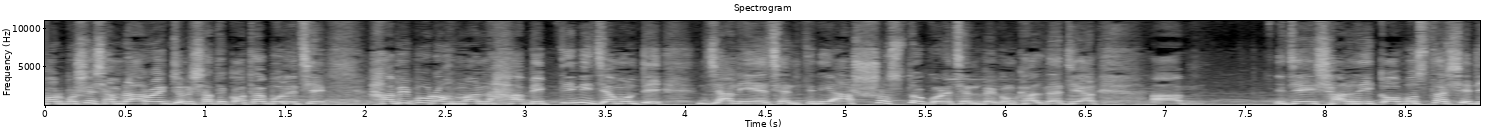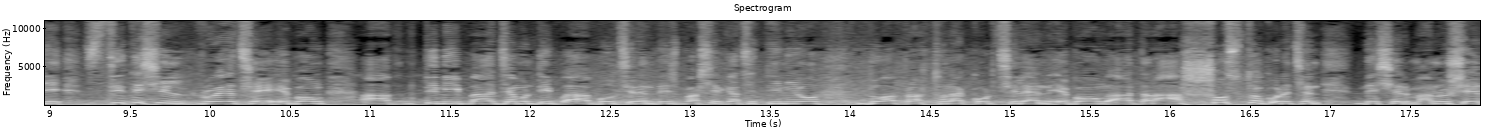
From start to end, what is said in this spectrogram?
সর্বশেষ আমরা আরও একজনের সাথে কথা বলেছি। হাবিবুর রহমান হাবিব, তিনি যেমনটি জানিয়েছেন, তিনি আশ্বস্ত করেছেন বেগম খালেদা জিয়ার যে শারীরিক অবস্থা সেটি স্থিতিশীল রয়েছে এবং তিনি যেমনটি বলছিলেন দেশবাসীর কাছে, তিনিও দোয়া প্রার্থনা করছিলেন এবং তারা আশ্বস্ত করেছেন দেশের মানুষের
